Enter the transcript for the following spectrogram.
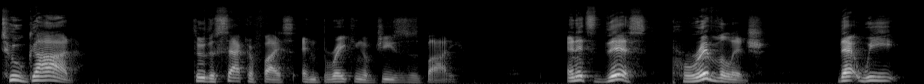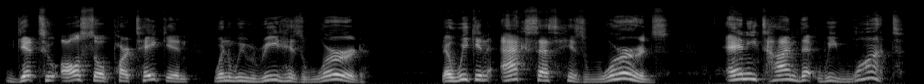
to God through the sacrifice and breaking of Jesus' body. And it's this privilege that we get to also partake in when we read His Word that we can access His words anytime that we want.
